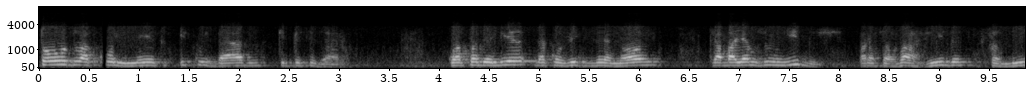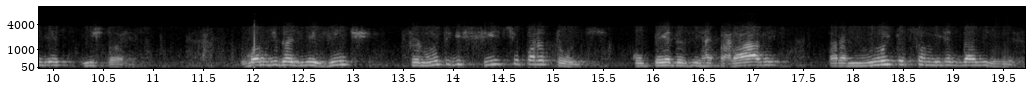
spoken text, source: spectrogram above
todo o acolhimento e cuidado que precisaram. Com a pandemia da Covid-19, trabalhamos unidos para salvar vidas, famílias e histórias. O ano de 2020 foi muito difícil para todos, com perdas irreparáveis para muitas famílias brasileiras.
